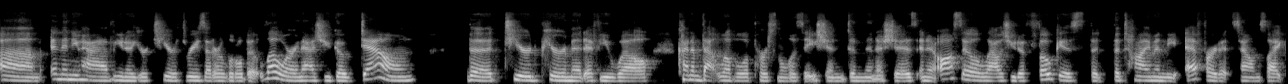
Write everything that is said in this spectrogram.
Um, and then you have, you know, your tier threes that are a little bit lower. And as you go down the tiered pyramid, if you will, kind of that level of personalization diminishes. And it also allows you to focus the, the time and the effort, it sounds like,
